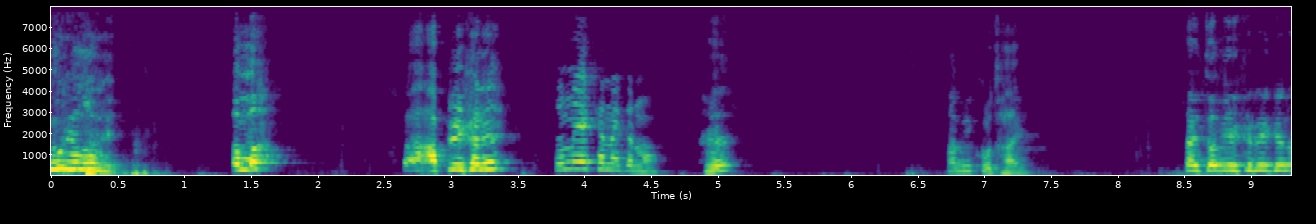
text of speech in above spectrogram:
ওরে আল্লাহ রে! আম্মা আপনি এখানে? তুমি এখানে কেন? হ্যাঁ? আমি কোথায়? তাই তো আমি এখানে কেন?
